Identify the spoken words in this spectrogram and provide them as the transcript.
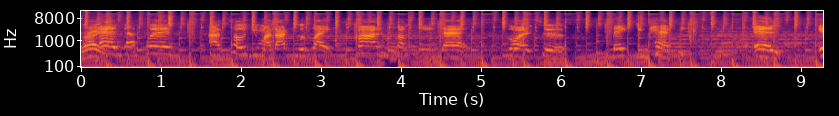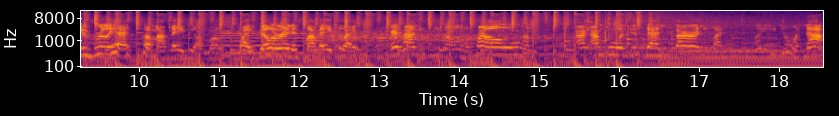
right. And that's when I told you my doctor was like, find something that's going to make you happy. And it really has become my baby almost. Like Bel Larenn is my baby. Like every time you see on the phone, I'm, I, am doing this, that, and third. And like, what are you doing now?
